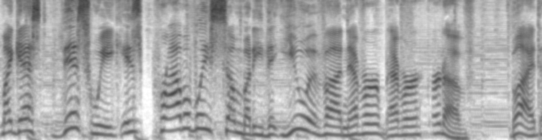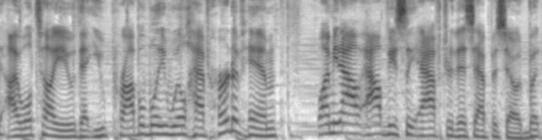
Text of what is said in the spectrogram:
My guest this week is probably somebody that you have uh, never ever heard of, but I will tell you that you probably will have heard of him. Well, I mean, obviously after this episode, but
